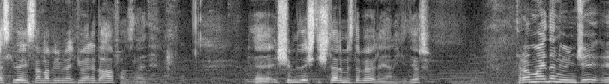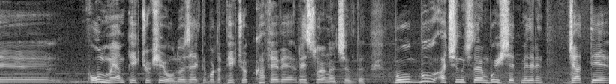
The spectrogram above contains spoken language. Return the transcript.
eskiden insanlar birbirine güveni daha fazlaydı. Ee, şimdi de işte işlerimiz de böyle yani gidiyor. Tramvaydan önce e, olmayan pek çok şey oldu. Özellikle burada pek çok kafe ve restoran açıldı. Bu bu açılışların, bu işletmelerin caddeye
